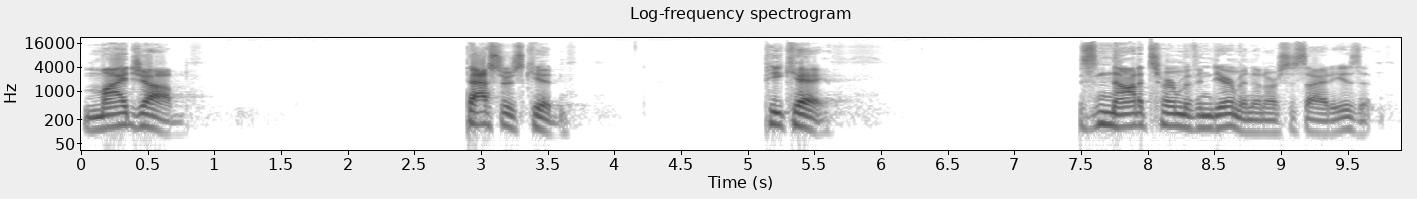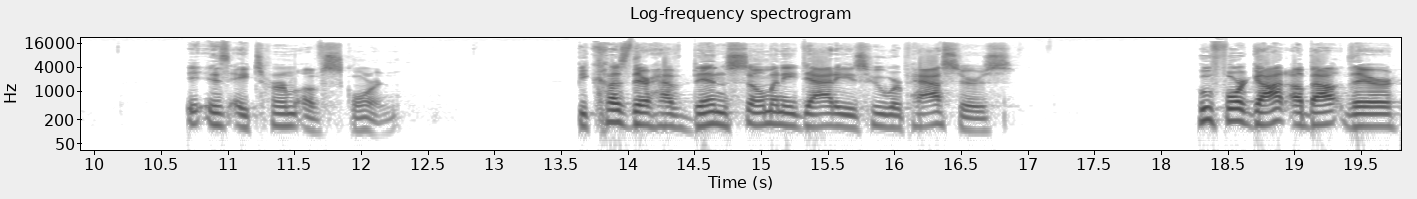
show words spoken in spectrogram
My job, pastor's kid, PK, is not a term of endearment in our society, is it? It is a term of scorn. Because there have been so many daddies who were pastors who forgot about their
